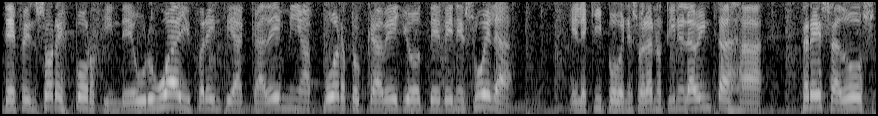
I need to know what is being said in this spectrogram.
Defensor Sporting de Uruguay frente a Academia Puerto Cabello de Venezuela. El equipo venezolano tiene la ventaja 3 a 2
